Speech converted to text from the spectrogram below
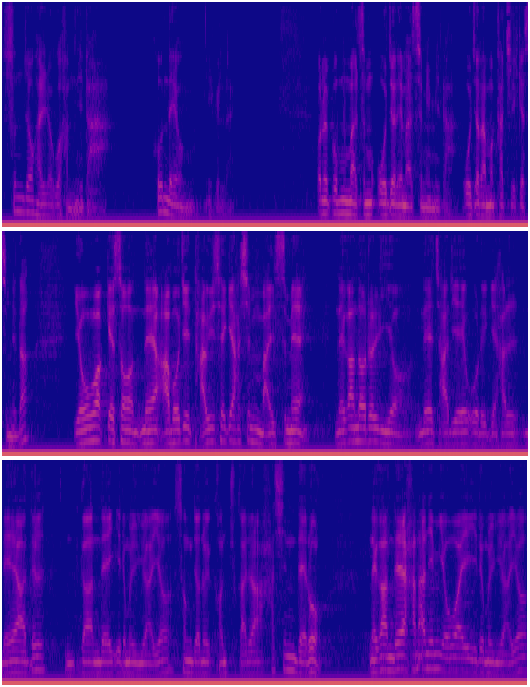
순종하려고 합니다. 그 내용이길래. 오늘 본문 말씀 5절의 말씀입니다. 5절 한번 같이 읽겠습니다. 여호와께서 내 아버지 다윗에게 하신 말씀에 내가 너를 이어 내 자리에 오르게 할 내 아들가 내 이름을 위하여 성전을 건축하려 하신 대로 내가 내 하나님 여호와의 이름을 위하여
